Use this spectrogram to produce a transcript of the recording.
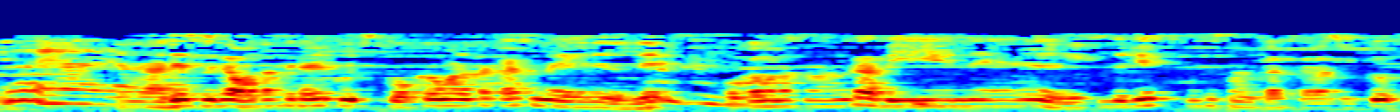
いやいやいや。ですが、私がよく聞く岡村隆史の ANN で、うん岡村さんが BNN に一度ゲストとして参加したらしく、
